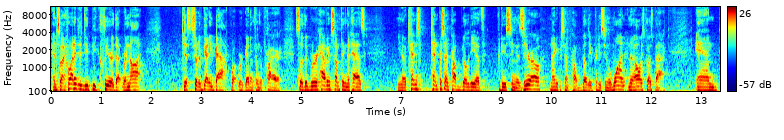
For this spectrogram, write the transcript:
And so I wanted to be clear that we're not just sort of getting back what we're getting from the prior. So that we're having something that has you know, 10, percent probability of producing a 0, 90% probability of producing a 1, and it always goes back. And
